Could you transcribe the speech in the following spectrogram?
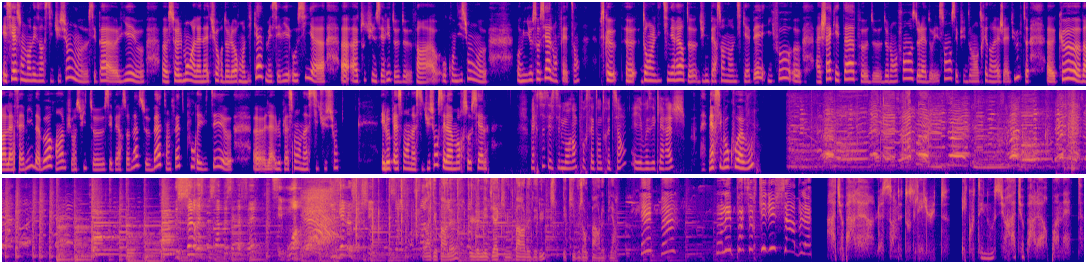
Et si elles sont dans des institutions, heu, c'est pas, heu, lié, heu heu, seulement à la nature de leur handicap, mais c'est lié aussi à à à toute une série de de enfin, aux conditions, heu, au milieu social, en fait, hein. Puisque, heu, dans l'itinéraire de d'une personne handicapée, il faut, heu, à chaque étape, de de l'enfance, de l'adolescence et puis de l'entrée dans l'âge adulte, heu, que, ben, la famille d'abord, hein, puis ensuite, heu, ces personnes-là se battent, en fait, pour éviter, heu heu, la le placement en institution. Et le placement en institution, c'est la mort sociale. Merci Cécile Morin pour cet entretien et vos éclairages. Merci beaucoup à vous. Le seul responsable de cette affaire, c'est moi. Qu'ils viennent le chercher. Responsable- Radio Parleur, le média qui vous parle des luttes et qui vous en parle bien. Eh ben, on n'est pas sorti du sable Radio Parleur, le son de toutes les luttes. Écoutez-nous sur radioparleur.net.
